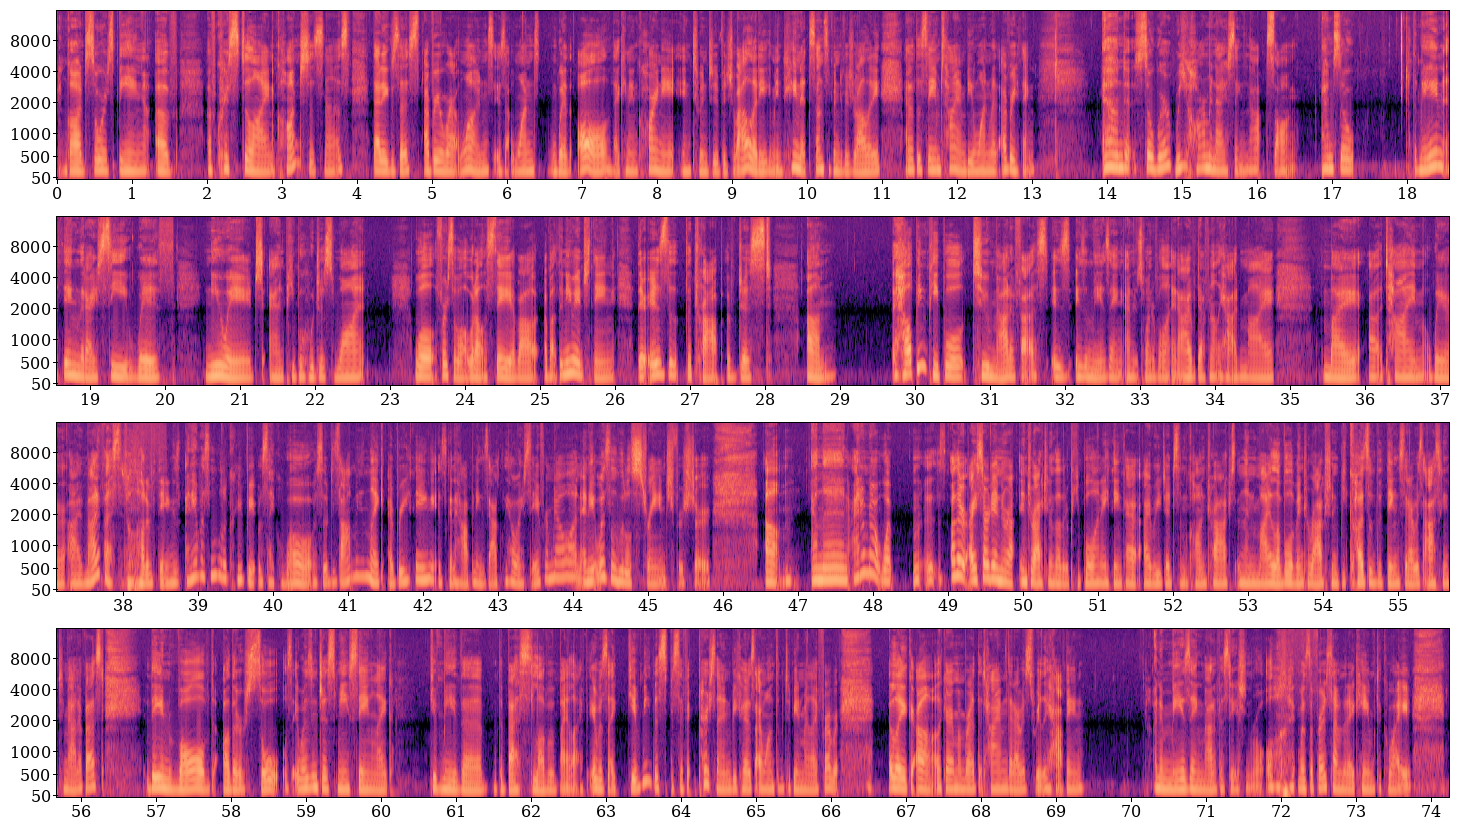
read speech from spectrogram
God's source being of, of crystalline consciousness that exists everywhere at once, is at once with all that can incarnate into individuality, maintain its sense of individuality, and at the same time be one with everything. And so we're reharmonizing that song. And so the main thing that I see with New Age and people who just want well, first of all, what I'll say about about the New Age thing, there is the, the trap of just um, helping people to manifest is is amazing and it's wonderful and I've definitely had my my uh, time where I manifested a lot of things and it was a little creepy. It was like, whoa, so does that mean like everything is going to happen exactly how I say from now on? And it was a little strange for sure. Um, and then I don't know what other I started inter- interacting with other people and I think I, I redid some contracts and then my level of interaction because of the things that I was asking to manifest they involved other souls. It wasn't just me saying like give me the the best love of my life. It was like give me this specific person because I want them to be in my life forever. Like uh, like I remember at the time that I was really having an amazing manifestation roll. It was the first time that I came to Kauai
